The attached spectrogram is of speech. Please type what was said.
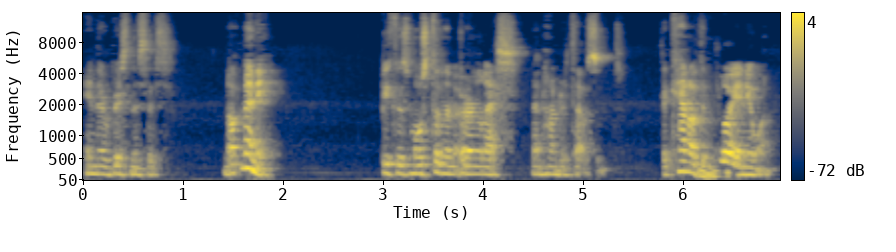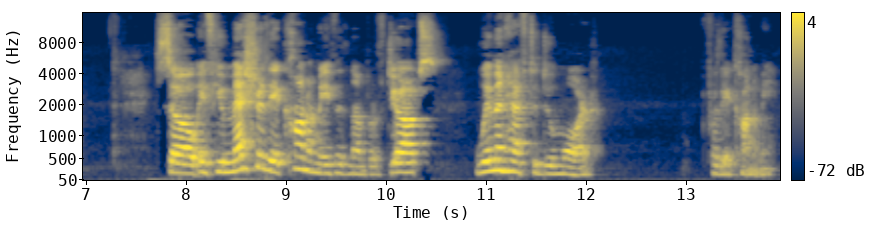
in their businesses? Not many. because most of them earn less than 100,000. They cannot mm. employ anyone. So if you measure the economy with number of jobs, women have to do more for the economy.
